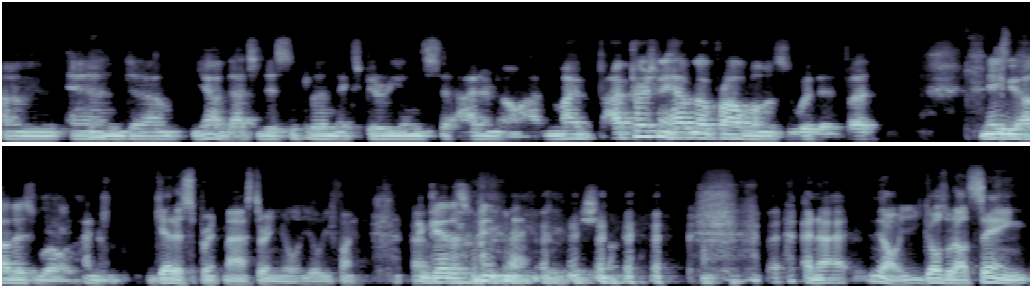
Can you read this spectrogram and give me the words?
Um, and um, yeah, that's discipline, experience. I don't know. My I personally have no problems with it, but Maybe others will. I know. Get a sprint master and you'll you'll be fine. Get a sprint master for sure. and I, you know, it goes without saying,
